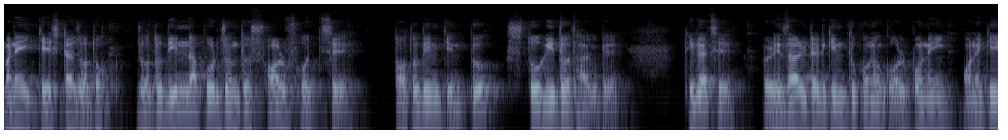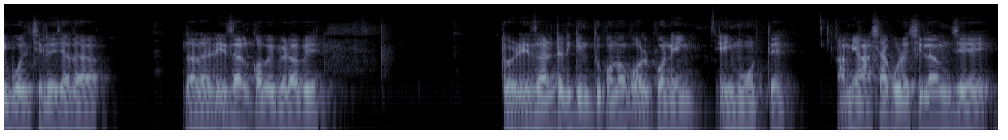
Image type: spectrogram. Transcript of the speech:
মানে এই কেসটা যত, যতদিন না পর্যন্ত সলভ হচ্ছে, ততদিন কিন্তু স্থগিত থাকবে। ঠিক আছে? রেজাল্টের কিন্তু কোনো গল্প নেই। অনেকেই বলছিলে দাদা দাদা, রেজাল্ট কবে বেরোবে? তো রেজাল্টের কিন্তু কোনো গল্প নেই এই মুহূর্তে। আমি আশা করেছিলাম যে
